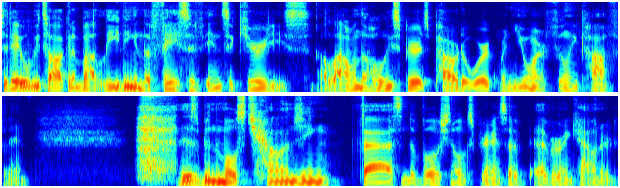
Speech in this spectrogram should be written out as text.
Today, we'll be talking about leading in the face of insecurities, allowing the Holy Spirit's power to work when you aren't feeling confident. This has been the most challenging, fast, and devotional experience I've ever encountered.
